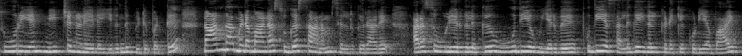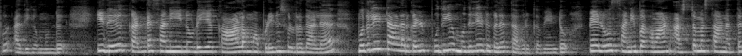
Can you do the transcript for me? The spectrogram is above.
சூரியன் நீச்ச நிலையில இருந்து விடுபட்டு நான்காம் இடமான சுகஸ்தானம் செல்கிறாரு. அரசு ஊழியர்களுக்கு ஊதிய உயர்வு புதிய சலுகைகள் கிடைக்கக்கூடிய வாய்ப்பு அதிகம் உண்டு. இது கண்ட சனியினுடைய காலம் அப்படின்னு சொல்றதால முதலீட்டாளர்கள் புதிய முதலீடுகளை தவிர்க்க வேண்டும். மேலும் சனி பகவான் அஷ்டமஸ்தானத்தை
